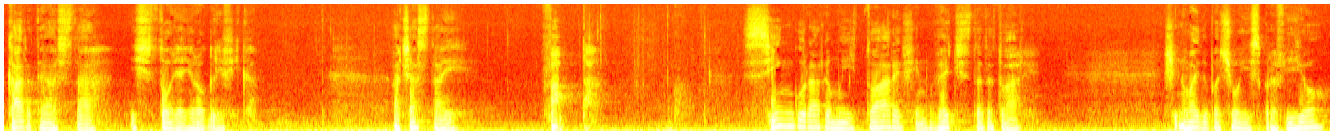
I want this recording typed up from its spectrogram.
Cartea asta, istoria ieroglifică. Aceasta e fapta. Singura rămâitoare și în veci stătătoare. Și numai după ce o isprăvi eu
